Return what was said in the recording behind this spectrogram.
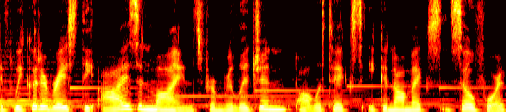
If we could erase the I's and minds from religion, politics, economics, and so forth,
